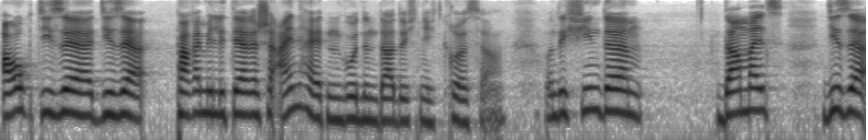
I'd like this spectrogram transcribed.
auch diese, diese paramilitärische Einheiten wurden dadurch nicht größer. Und ich finde, damals diese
